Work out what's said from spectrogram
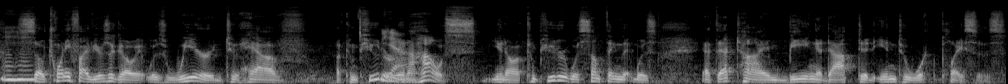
Mm-hmm. So 25 years ago, it was weird to have a computer in a house. You know, a computer was something that was at that time being adopted into workplaces.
